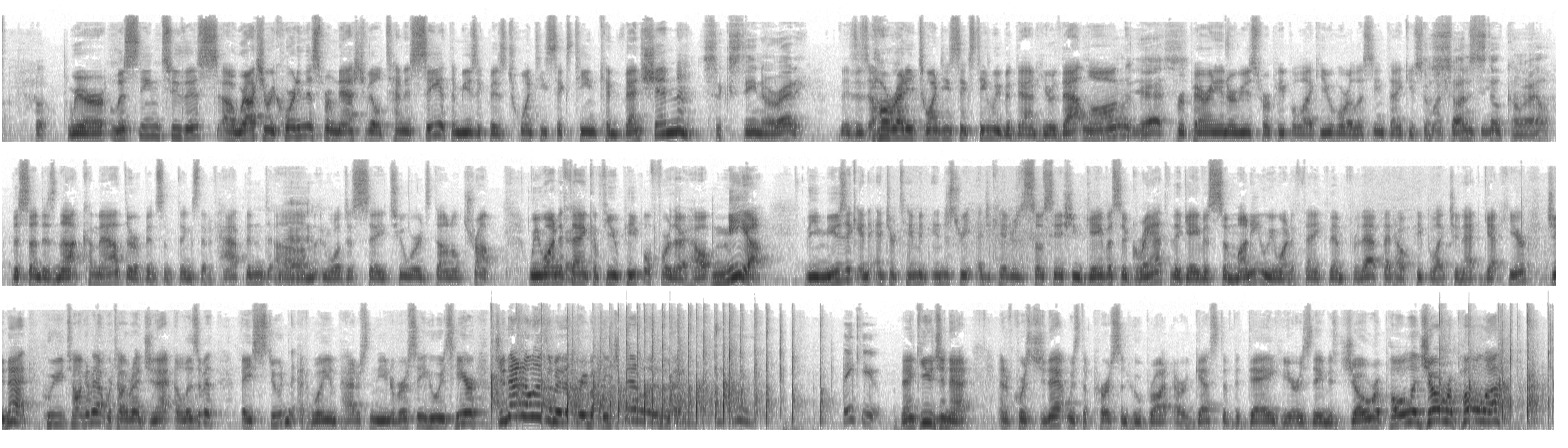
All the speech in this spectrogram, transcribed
We're listening to this. Uh, we're actually recording this from Nashville, Tennessee at the Music Biz 2016 convention. 16 already. This is already 2016. We've been down here that long. Oh, yes. Preparing interviews for people like you who are listening. Thank you so The much for sun's still coming out. The sun does not come out. There have been some things that have happened. Um, and we'll just say two words Donald Trump. We want to thank a few people for their help. MEIEA, the Music and Entertainment Industry Educators Association, gave us a grant. They gave us some money. We want to thank them for that. That helped people like Jeanette get here. Jeanette, who are you talking about? We're talking about Jeanette Elizabeth, a student at William Paterson University who is here. Jeanette Elizabeth, everybody. Jeanette Elizabeth. Thank you. Thank you, Jeanette. And of course, Jeanette was the person who brought our guest of the day here. His name is Joe Rapolla. Joe Rapolla!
